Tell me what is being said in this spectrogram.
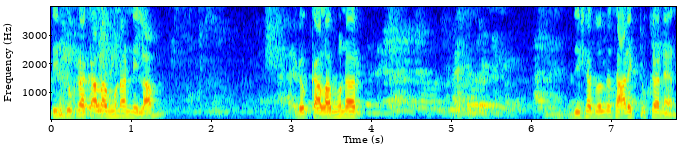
তিন টুকরা কালা ভুনার নিলাম। একটু কালা ভুনার দিশা বলতেছে আরেক টুকরা নেন।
